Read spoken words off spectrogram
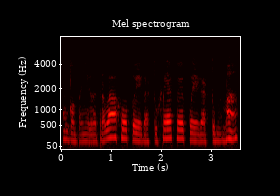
un compañero de trabajo, puede llegar tu jefe, puede llegar tu mamá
